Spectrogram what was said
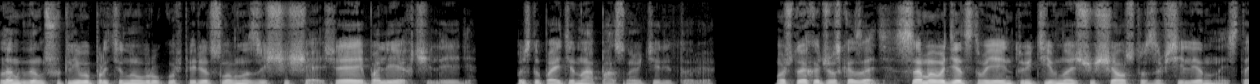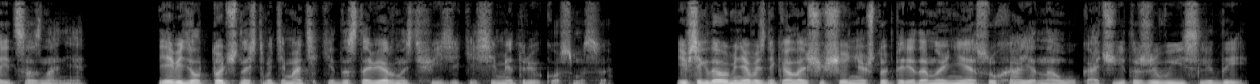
Лэнгдон шутливо протянул руку вперед, словно защищаясь. — Эй, полегче, леди. Выступайте на опасную территорию. Вот что я хочу сказать. С самого детства я интуитивно ощущал, что за Вселенной стоит сознание. Я видел точность математики, достоверность физики, симметрию космоса. И всегда у меня возникало ощущение, что передо мной не сухая наука, а чьи-то живые следы,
